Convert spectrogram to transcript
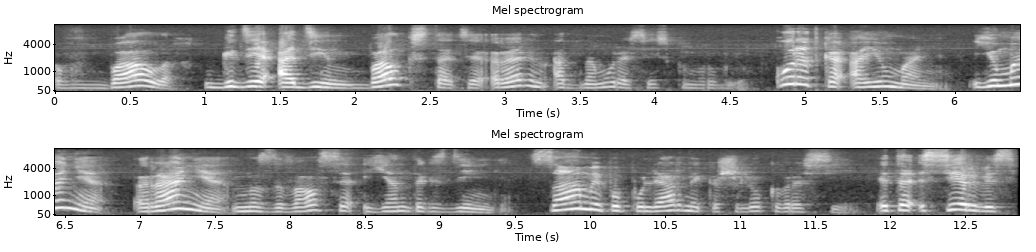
в баллах, где один балл, кстати, равен одному российскому рублю. Коротко о Юмане. Юмане ранее назывался Яндекс Деньги. Самый популярный кошелек в России. Это сервис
